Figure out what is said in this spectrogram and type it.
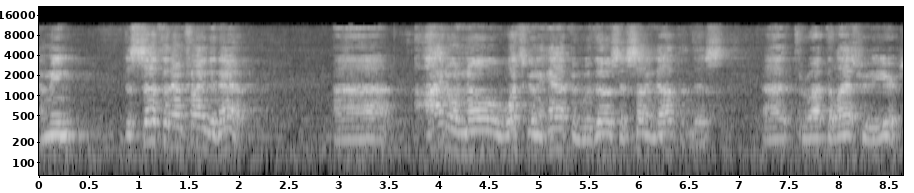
I mean, the stuff that I'm finding out, uh, I don't know what's going to happen with those that signed up on this uh, throughout the last few years,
